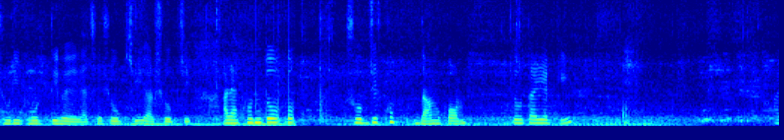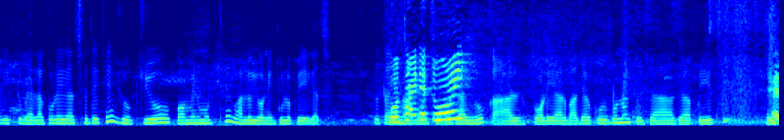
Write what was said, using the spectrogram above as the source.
ঝুড়ি ভর্তি হয়ে গেছে সবজি আর সবজি। আর এখন তো সবজির খুব দাম কম তো তাই আর কি। আর একটু বেলা করে গেছে দেখে সবজিও কমের মধ্যে ভালোই অনেকগুলো পেয়ে গেছে। তো তাই? যাই হোক আর পরে আর বাজার করব না তো যা যা পেয়েছি হ্যাঁ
